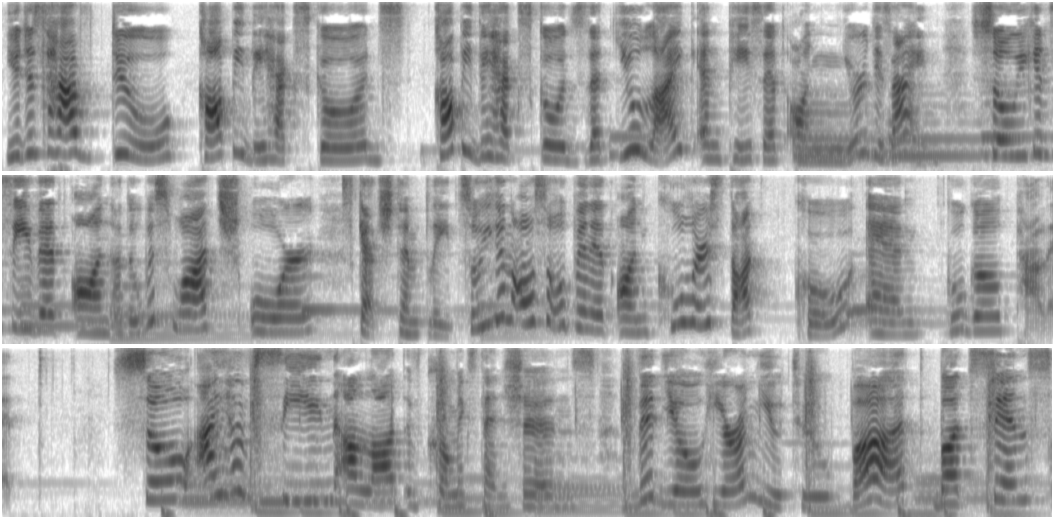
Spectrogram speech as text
you just have to copy the hex codes copy the hex codes that you like and paste it on your design. So you can save it on Adobe Swatch or Sketch template. So you can also open it on coolors.co and Google Palette. So I have seen a lot of Chrome extensions video here on YouTube, but but since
